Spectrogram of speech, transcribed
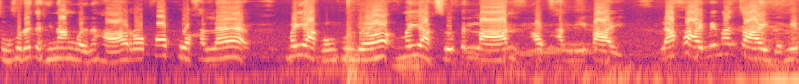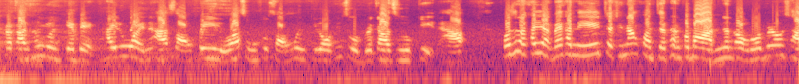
สูงสุดได้7ที่นั่งเลยนะคะ รถครอบครัวคันแรก ไม่อยากลงทุนเยอะ ไม่อยากซื้อเป็นล้าน เอาคันนี้ไป และใครไม่มั่นใจเดี๋ยวมีประกันเครื่องยนต์เกียร์เบรกให้ด้วยนะคะ 2 ปีหรือว่าสูงสุด 20,000กิโลที่ศูนย์บริการซูซูกินะคะ เพราะฉะนั้นใครอยากได้คันนี้จะที่นั่งผ่อน7,000กว่าบาท เงินออกรถไม่ต้องใช้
